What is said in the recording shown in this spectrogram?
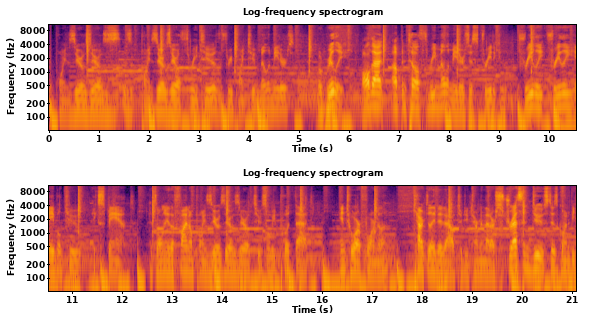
0.00, 0.0032, the 3.2 millimeters. But really, all that up until 3 millimeters is free to freely freely able to expand. It's only the final 0.0002, so we put that into our formula calculated out to determine that our stress induced is going to be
